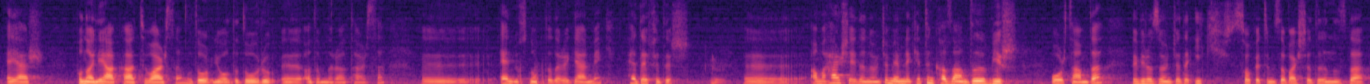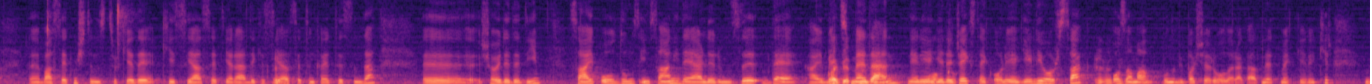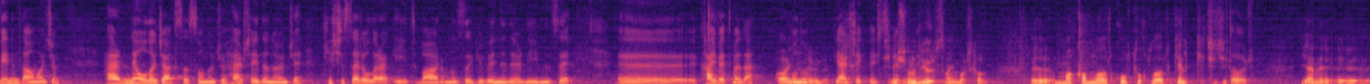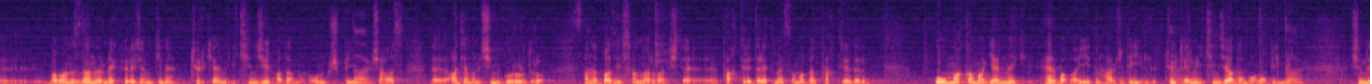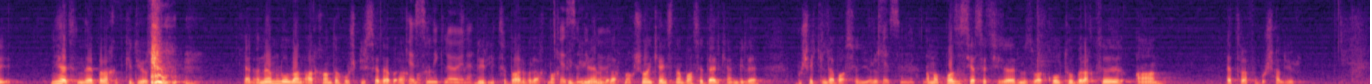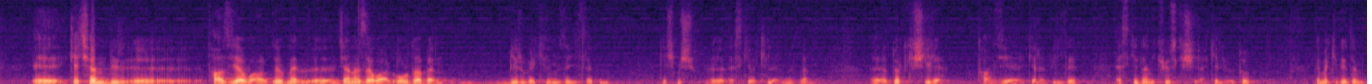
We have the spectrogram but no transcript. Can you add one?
eğer buna liyakati varsa, bu doğru, yolda doğru e, adımları atarsa e, en üst noktalara gelmek hedefidir. Evet. Ee, ama her şeyden önce memleketin kazandığı bir ortamda ve biraz önce de ilk sohbetimize başladığınızda e, bahsetmiştiniz Türkiye'deki siyaset, yereldeki siyasetin kalitesinden. Ee, şöyle de diyeyim, sahip olduğumuz insani değerlerimizi de kaybetmeden, Kaybetmeden, nereye muhakkak. geleceksek, oraya geliyorsak Evet. o zaman bunu bir başarı olarak adletmek gerekir. Benim de amacım her ne olacaksa sonucu her şeyden önce kişisel olarak itibarımızı, güvenilirliğimizi e, kaybetmeden Aynen bunu öyle. gerçekleştirebilmek. Şimdi şunu diyoruz Sayın Başkanım, e, makamlar, koltuklar gelip geçici. Doğru. Yani e, babanızdan örnek vereceğim yine. Türkiye'nin ikinci adamı olmuş bir Doğru. şahıs. E, Adıyaman için bir gururdur o. Hani bazı insanlar var işte e, takdir eder etmez ama ben takdir ederim. O makama gelmek her baba yiğidin harcı değildir. Türkiye'nin ikinci adamı olabilmek. Doğru. Şimdi niyetinde bırakıp gidiyorsun. yani önemli olan arkanda hoş bir seda bırakmak. Kesinlikle öyle. Bir itibar bırakmak, Kesinlikle bir güven öyle. bırakmak. Şu an kendisinden bahsederken bile bu şekilde bahsediyoruz. Kesinlikle. Ama bazı siyasetçilerimiz var. Koltuğu bıraktığı an etrafı boşalıyor. Ee, geçen bir e, taziye vardı, e, cenaze vardı. Orada ben bir vekilimizi izledim. Geçmiş e, eski vekillerimizden. E, dört kişiyle taziye gelebildi. Eskiden 200 kişiyle geliyordu. Demek ki dedim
